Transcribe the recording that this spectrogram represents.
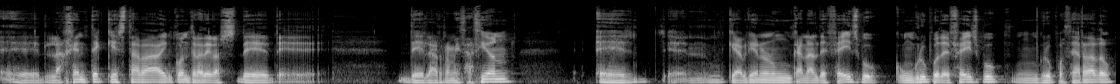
eh, la gente que estaba en contra de, las, de, de- de la organización, eh, que abrieron un canal de Facebook, un grupo de Facebook, un grupo cerrado,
